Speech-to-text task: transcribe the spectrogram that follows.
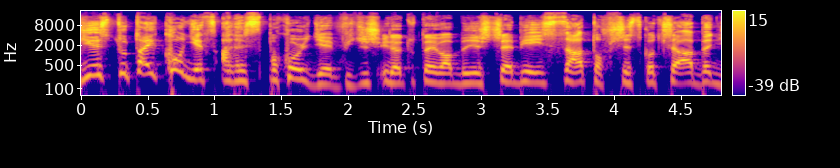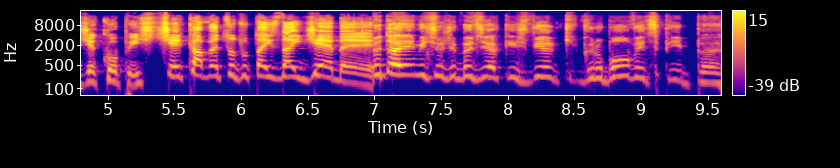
jest tutaj koniec, ale spokojnie, widzisz ile tutaj mamy jeszcze miejsca? To wszystko trzeba będzie kupić. Ciekawe co tutaj znajdziemy. Wydaje mi się, że będzie jakiś wielki grobowiec, Pimpek.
